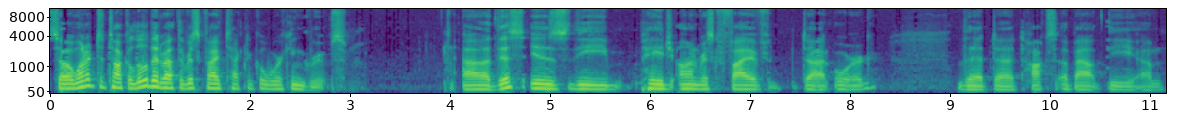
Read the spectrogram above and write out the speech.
So I wanted to talk a little bit about the RISC-V technical working groups. Uh, this is the page on riscv.org that uh, talks about the um,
